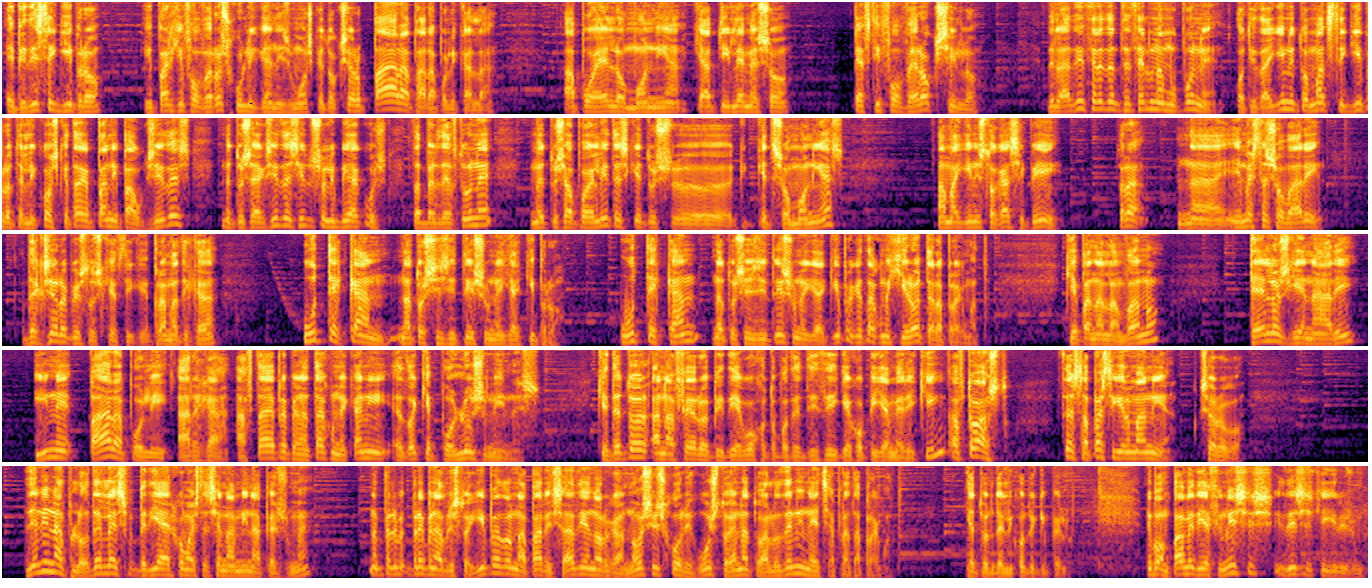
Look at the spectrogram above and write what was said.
Επειδή στην Κύπρο υπάρχει φοβερός χουλιγκανισμός και το ξέρω πάρα πάρα πολύ καλά από Ελομόνια και από τη Λέμεσο πέφτει φοβερό ξύλο Δηλαδή θέλετε, θέλουν να μου πούνε ότι θα γίνει το μάτς στην Κύπρο τελικώ και θα πάνε οι Παουξίδε με τους Αξίδε ή τους Ολυμπιακούς. Θα μπερδευτούν με τους Αποελίτες και, τους, ε, και της Ομόνιας. Άμα γίνει στο ΓΑΣΥΠΗ. Τώρα να είμαστε σοβαροί. Δεν ξέρω ποιος το σκέφτηκε. Πραγματικά ούτε καν να το συζητήσουν για Κύπρο. Ούτε καν να το συζητήσουν για Κύπρο και θα έχουμε χειρότερα πράγματα. Και επαναλαμβάνω, τέλος Γενάρη είναι πάρα πολύ αργά. Αυτά έπρεπε να τα έχουν κάνει εδώ και πολλούς μήνες. Και δεν το αναφέρω επειδή εγώ έχω τοποθετηθεί και έχω πει για Αμερική, αυτό άστο. Θες να πας στη Γερμανία, ξέρω εγώ. Δεν είναι απλό. Δεν λες, παιδιά, ερχόμαστε σε ένα μήνα παίζουμε. Να, πρέπει να βρεις το γήπεδο, να πάρεις άδεια, να οργανώσεις χορηγούς το ένα το άλλο. Δεν είναι έτσι απλά τα πράγματα για τον τελικό του κυπέλου. Λοιπόν, πάμε διαφημίσεις, ειδήσεις και γυρίζουμε.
